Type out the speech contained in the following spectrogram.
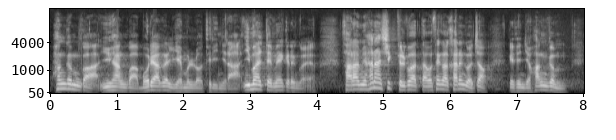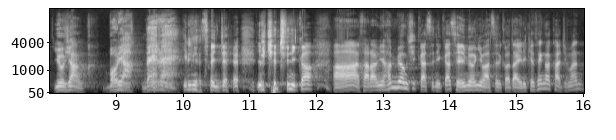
황금과 유향과 모략을 예물로 드리니라. 이 말 때문에 그런 거예요. 사람이 하나씩 들고 왔다고 생각하는 거죠. 그래서 이제 황금, 유향, 모략, 매래 이러면서 이제 이렇게 주니까 아 사람이 한 명씩 갔으니까 세 명이 왔을 거다 이렇게 생각하지만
